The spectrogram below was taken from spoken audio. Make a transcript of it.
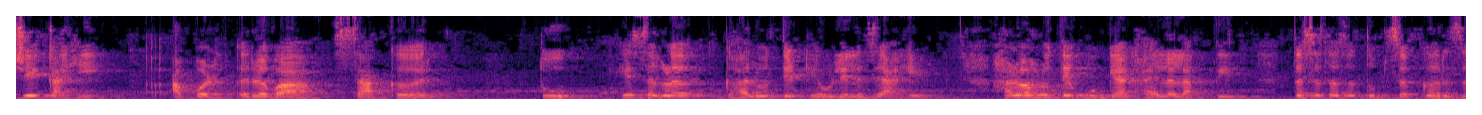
जे काही आपण रवा साखर तूप हे सगळं घालून ते ठेवलेलं जे आहे हळूहळू ते मुंग्या खायला लागतील. तसं तसं तुमचं कर्ज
